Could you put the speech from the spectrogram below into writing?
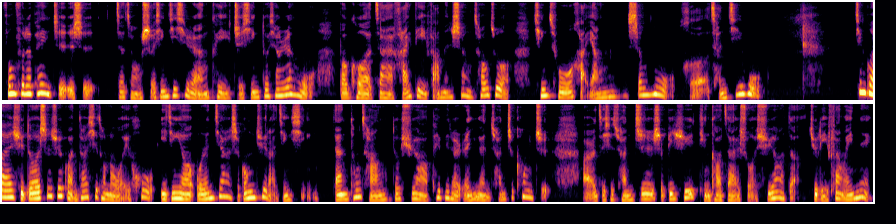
丰富的配置是。这种蛇形机器人可以执行多项任务，包括在海底阀门上操作、清除海洋生物和沉积物。尽管许多深水管道系统的维护已经由无人驾驶工具来进行，但通常都需要配备的人员船只控制，而这些船只是必须停靠在所需要的距离范围内。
